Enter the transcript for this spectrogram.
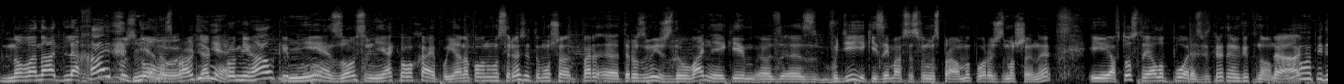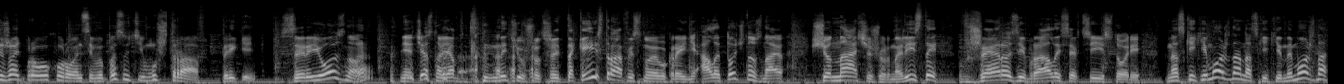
новина для хайпу знову? насправді як ні. про мігалки? було? Ні, зовсім ніякого хайпу. Я на повному серйозі, тому що тепер е, ти розумієш здивування, який е, з- е, з- водій, який займався своїми справами поруч з машиною, і авто стояло поряд з відкритим вікном. Так. До нього під'їжджають правоохоронці, виписують йому штраф. Прикинь. Серйозно? Ні, чесно, я б не чув, що ще й такий штраф існує в Україні, але точно знаю, що наші журналісти вже розібралися в цій історії. Наскільки можна, наскільки не можна.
